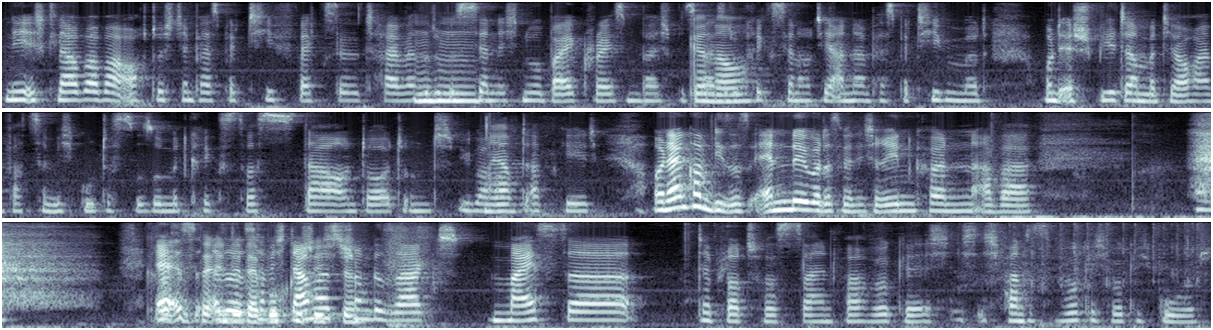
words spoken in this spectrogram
Nee, ich glaube aber auch durch den Perspektivwechsel teilweise. Mhm. Du bist mhm. ja nicht nur bei Grayson beispielsweise, genau. du kriegst ja noch die anderen Perspektiven mit. Und er spielt damit ja auch einfach ziemlich gut, dass du so mitkriegst, was da und dort und überhaupt ja. abgeht. Und dann kommt dieses Ende, über das wir nicht reden können, aber Krass, er ist, ist also das habe ich damals schon gesagt, Meister der Plot-Twists einfach, wirklich. Ich, ich fand es wirklich, wirklich gut.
